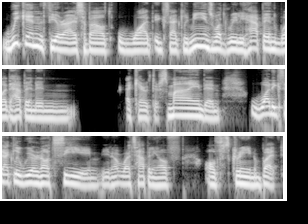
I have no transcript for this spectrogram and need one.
We can theorize about what exactly means, what really happened, what happened in a character's mind, and what exactly we are not seeing. You know what's happening off off screen. But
